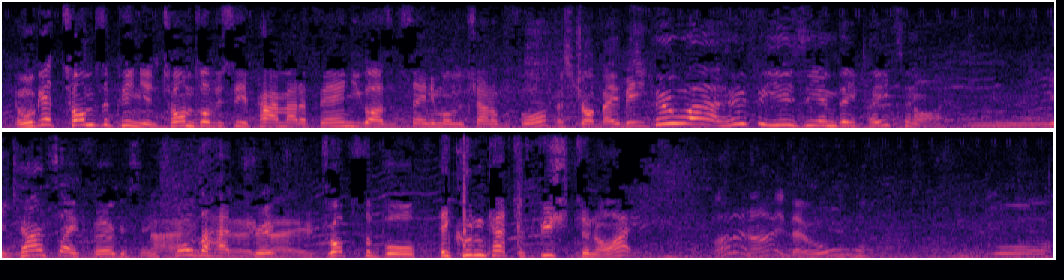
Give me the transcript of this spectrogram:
And we'll get Tom's opinion. Tom's obviously a Parramatta fan. You guys have seen him on the channel before. Let's try, baby. Who uh, who for you's the MVP tonight? You can't say Ferguson. He No, scores a hat trick, drops the ball. He couldn't catch a fish tonight. I don't know. They were all.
